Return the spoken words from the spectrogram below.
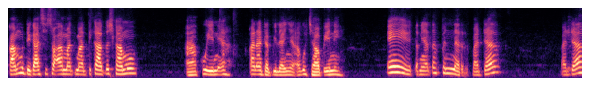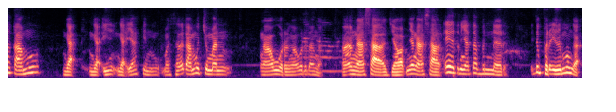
kamu dikasih soal matematika terus kamu aku ini ah kan ada pilihannya aku jawab ini eh ternyata benar padahal padahal kamu nggak nggak nggak yakin masalah kamu cuman ngawur ngawur tau nggak? Ah, ngasal jawabnya ngasal. Eh ternyata benar. Itu berilmu nggak?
